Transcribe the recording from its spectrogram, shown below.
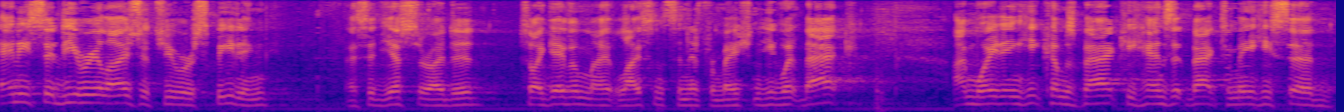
and he said, Do you realize that you were speeding? I said, Yes, sir, I did. So I gave him my license and information. He went back. I'm waiting. He comes back. He hands it back to me. He said,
